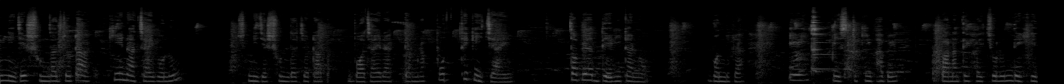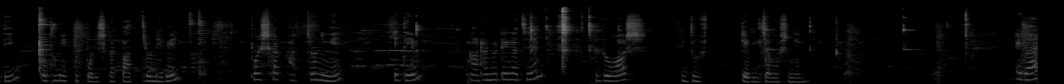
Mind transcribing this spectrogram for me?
নিজের সৌন্দর্যটা কে না চাই বলুন? নিজের সৌন্দর্যটা বজায় রাখতে আমরা প্রত্যেকেই চাই। তবে আর দেরি কেন? বন্ধুরা, এই পেস্টটি কীভাবে বানাতে হয় চলুন দেখিয়ে দিই। প্রথমে একটি পরিষ্কার পাত্র নেবেন। পরিষ্কার পাত্র নিয়ে এতে কাঁটা নটে গাছের রস, দু টেবিল চামচ নিন। এবার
